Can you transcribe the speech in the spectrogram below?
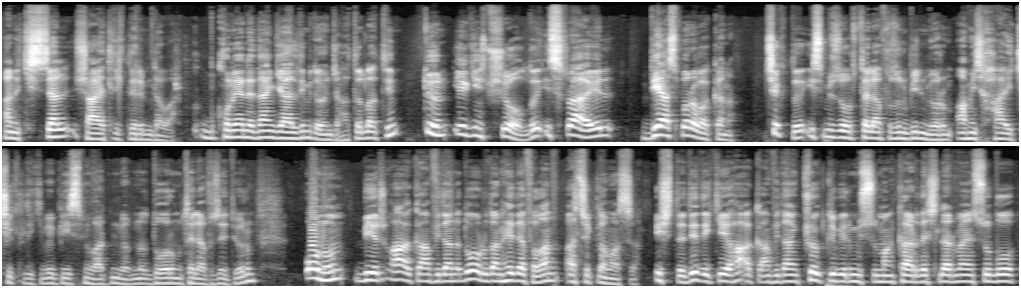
Hani kişisel şahitliklerim de var. Bu konuya neden geldiğimi de önce hatırlatayım. Dün ilginç bir şey oldu. İsrail Diaspora Bakanı çıktı. İsmi zor telaffuzunu bilmiyorum. Amit Hayçıklı gibi bir ismi var. Bilmiyorum doğru mu telaffuz ediyorum. Onun bir Hakan Fidan'ı doğrudan hedef alan açıklaması. İşte dedi ki Hakan Fidan köklü bir Müslüman kardeşler mensubu,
